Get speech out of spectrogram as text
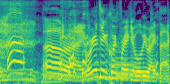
All right, we're gonna take a quick break and we'll be right back.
